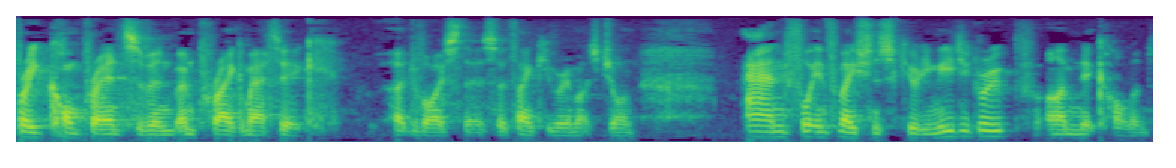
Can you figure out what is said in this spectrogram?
very comprehensive and, and pragmatic advice there. So thank you very much, John. And for Information Security Media Group, I'm Nick Holland.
